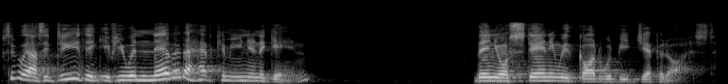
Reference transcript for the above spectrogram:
I'm simply asking, do you think if you were never to have communion again, then your standing with God would be jeopardized?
